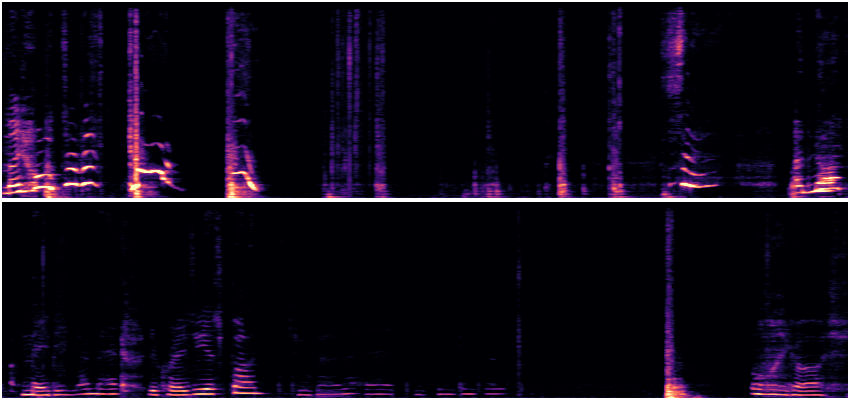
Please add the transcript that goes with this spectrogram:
My whole tub is gone! I'm not, maybe I'm the craziest fun you've ever had. You think I'm so Oh my gosh.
